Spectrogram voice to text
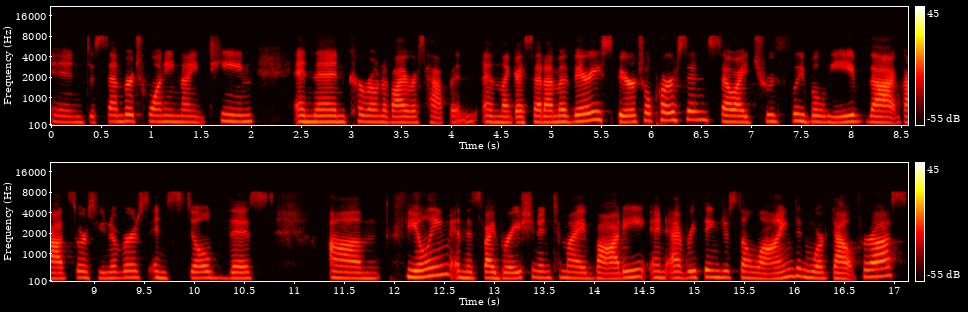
in December 2019. And then coronavirus happened. And like I said, I'm a very spiritual person. So I truthfully believe that God Source Universe instilled this um feeling and this vibration into my body and everything just aligned and worked out for us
